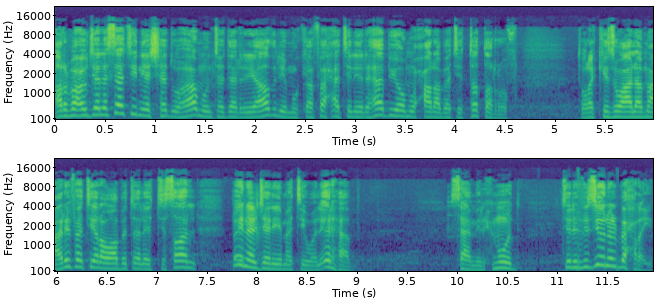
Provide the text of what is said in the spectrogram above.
أربع جلسات يشهدها منتدى الرياض لمكافحة الإرهاب ومحاربة التطرف. تركز على معرفة روابط الاتصال بين الجريمة والإرهاب. سامي الحمود تلفزيون البحرين.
